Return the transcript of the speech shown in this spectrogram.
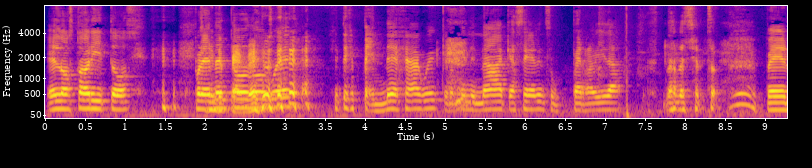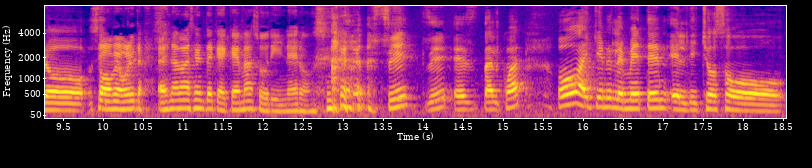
en los toritos, prenden todo, güey. Gente que pendeja, güey, que no tiene nada que hacer en su perra vida. No, no es cierto. Pero sí. Como mi abuelita. Es nada más gente que quema su dinero. Sí, sí, es tal cual. O hay quienes le meten el dichoso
